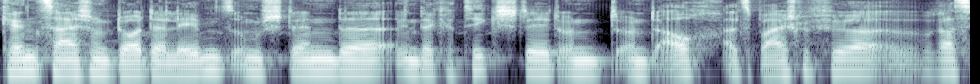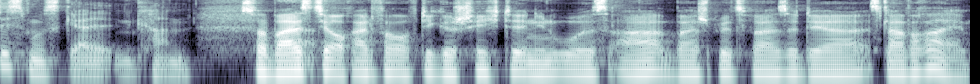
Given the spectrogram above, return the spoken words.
Kennzeichnung dort der Lebensumstände in der Kritik steht und, und auch als Beispiel für Rassismus gelten kann. Das verweist ja auch einfach auf die Geschichte in den USA, beispielsweise der Sklaverei.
